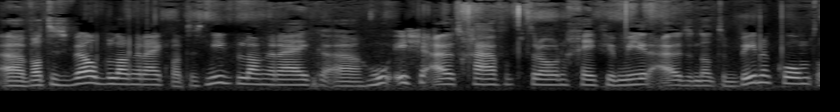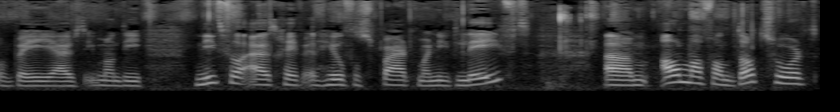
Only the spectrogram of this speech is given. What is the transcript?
Uh, wat is wel belangrijk, wat is niet belangrijk? Uh, hoe is je uitgavenpatroon? Geef je meer uit dan dat er binnenkomt? Of ben je juist iemand die niet veel uitgeeft en heel veel spaart, maar niet leeft? Um, allemaal van dat soort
